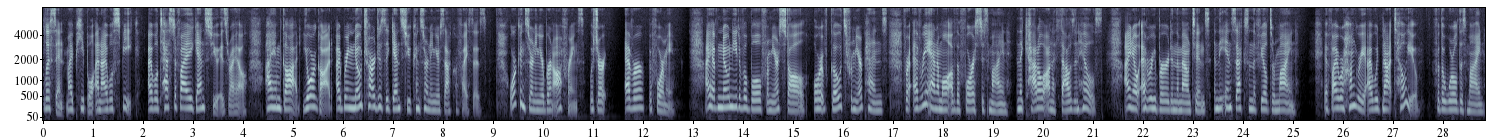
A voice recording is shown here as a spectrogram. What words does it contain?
Listen, my people, and I will speak. I will testify against you, Israel. I am God, your God. I bring no charges against you concerning your sacrifices, or concerning your burnt offerings, which are ever before me. I have no need of a bull from your stall, or of goats from your pens, for every animal of the forest is mine, and the cattle on a thousand hills. I know every bird in the mountains, and the insects in the fields are mine. If I were hungry, I would not tell you, for the world is mine,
